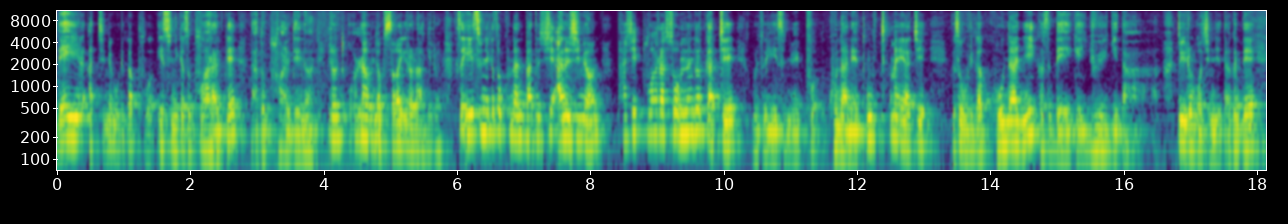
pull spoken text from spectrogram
내일 아침에 우리가 부활, 예수님께서 부활할 때 나도 부활되는 이런 놀라운 역사가 일어나기를. 그래서 예수님께서 고난 받으시 않으시면 다시 부활할 수 없는 것 같이 우리도 예수님의 부, 고난에 동참해야지. 그래서 우리가 고난이 그래서 내게 유익이다. 이런 것입니다. 근데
